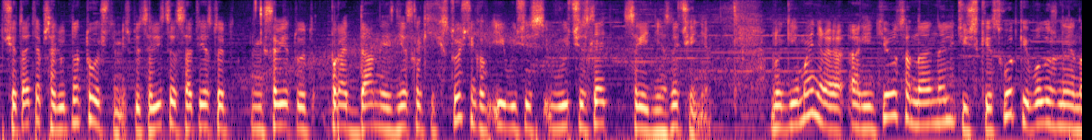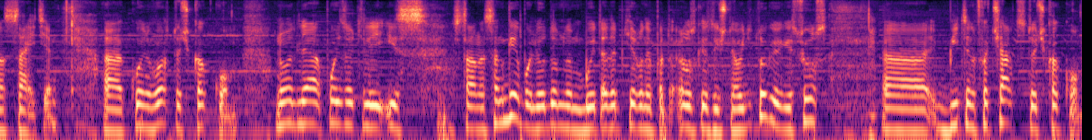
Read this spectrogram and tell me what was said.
считать абсолютно точными. Специалисты соответствуют, советуют брать данные из нескольких источников и вычислять средние значения. Многие майнеры ориентируются на аналитические сводки, выложенные на сайте э, coinwork.com. Но для пользователей из стран СНГ более удобным будет адаптированный под русскоязычную аудиторию ресурс э, bitinfocharts.com.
